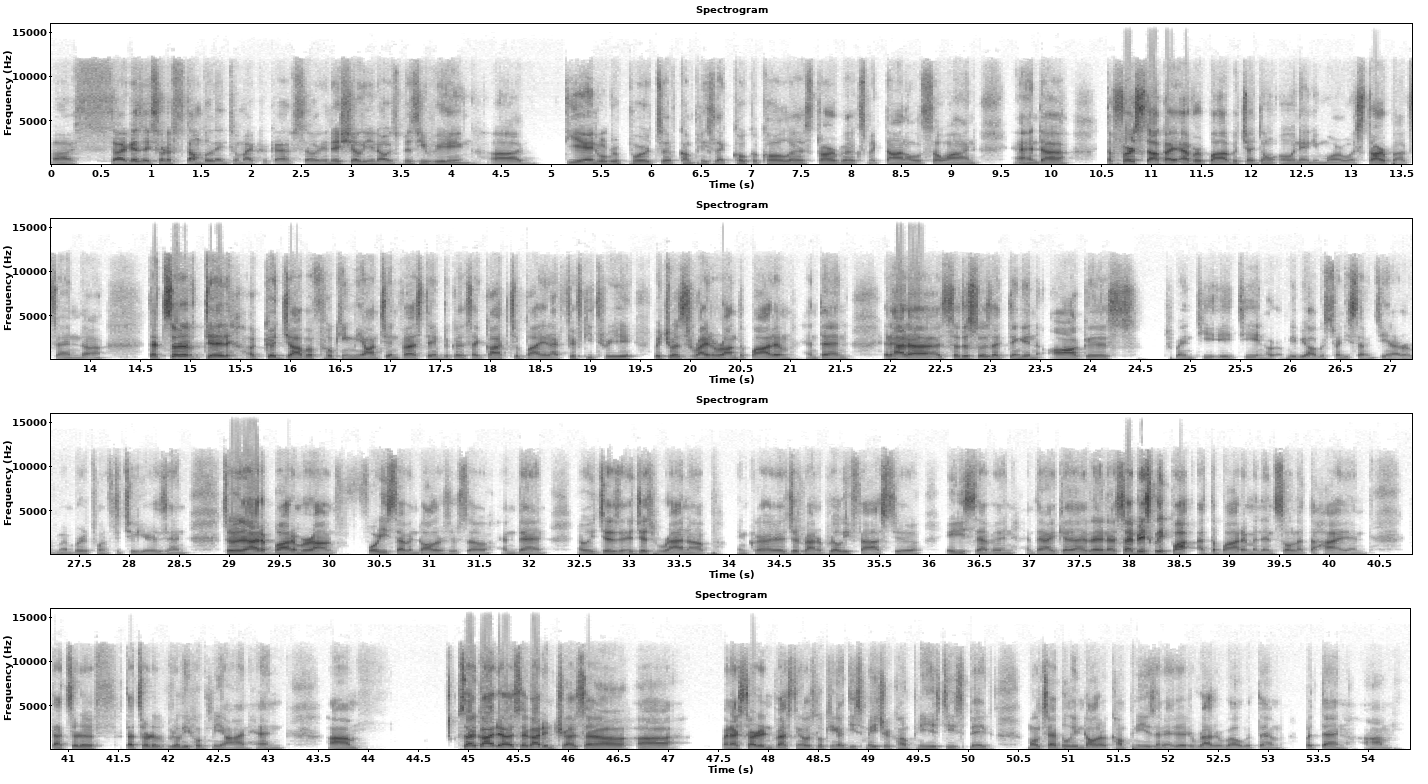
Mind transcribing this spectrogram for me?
uh, so I guess I sort of stumbled into microcaps. So initially, you know, I was busy reading uh, the annual reports of companies like Coca-Cola, Starbucks, McDonald's, so on, and uh, the first stock I ever bought, which I don't own anymore, was Starbucks, and uh, that sort of did a good job of hooking me onto investing because I got to buy it at 53, which was right around the bottom, and then it had a. So this was, I think, in August 2018 or maybe August 2017. I don't remember. It's one of the two years, and so it had a bottom around forty-seven dollars or so, and then you know, it just it just ran up incredible. It just ran up really fast to eighty-seven, and then I get and then so I basically bought at the bottom and then sold at the high, and that sort of that sort of really hooked me on, and um, so I got uh, so I got interest. Uh, uh, when I started investing, I was looking at these major companies, these big multi-billion dollar companies, and I did rather well with them. But then um,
